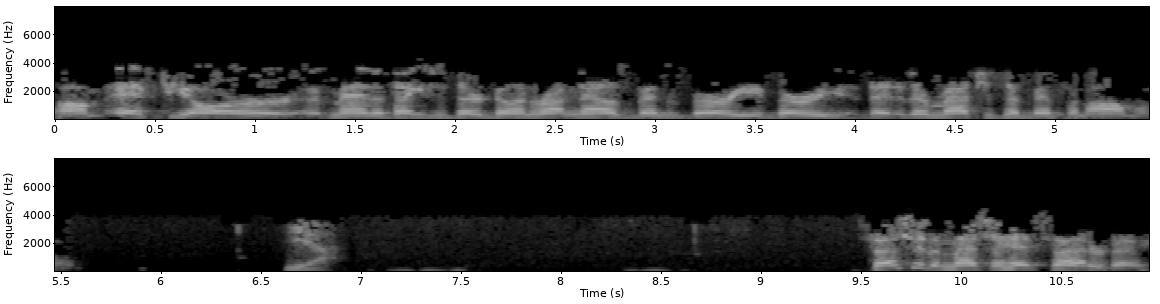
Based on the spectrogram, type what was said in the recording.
Um, FTR, man, the things that they're doing right now has been very, very. Their matches have been phenomenal. Yeah. Especially the match they had Saturday.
